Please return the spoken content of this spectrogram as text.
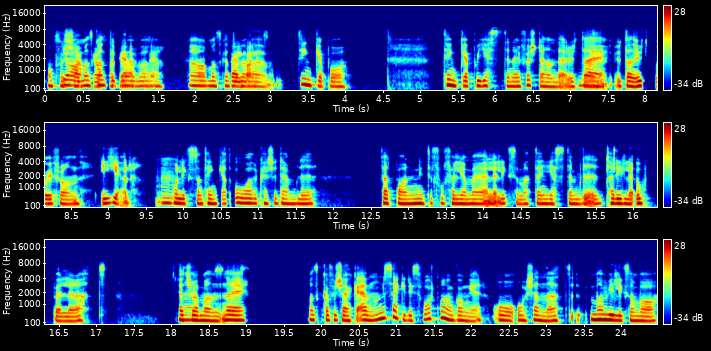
Och Ja, man ska inte behöva, ja, man ska inte Själva, behöva liksom. tänka på tänka på gästerna i första hand där utan, Nej. utan utgå ifrån er Mm. och liksom tänka att åh, då kanske den blir för att barnen inte får följa med eller liksom att den gästen blir, tar illa upp eller att jag Nej, tror att man, precis. nej, man ska försöka, även om det säkert är svårt många gånger och, och känna att man vill liksom vara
